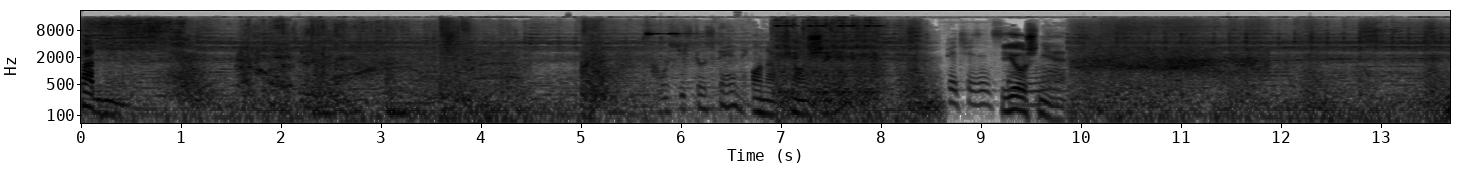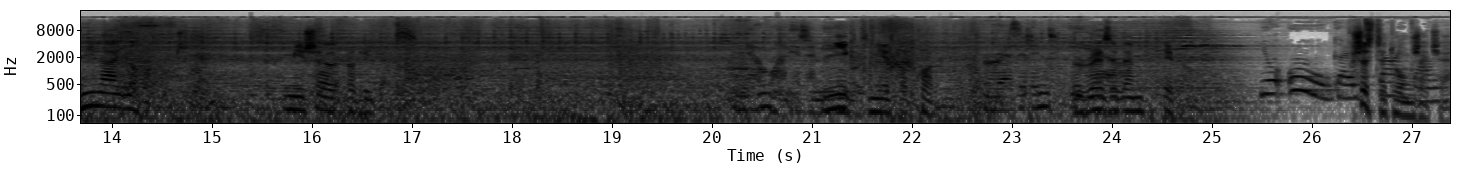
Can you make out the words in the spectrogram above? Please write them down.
Padnij. Ona wciąż żyje? Już nie. Mila Jowowicz. Michelle Rodriguez. Nikt nie jest odporny. Resident Evil. Wszyscy tu umrzecie.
